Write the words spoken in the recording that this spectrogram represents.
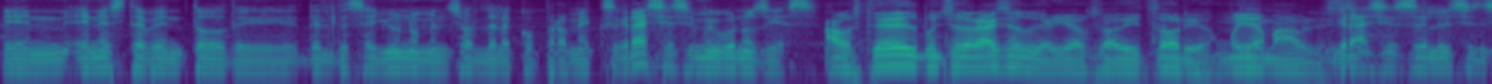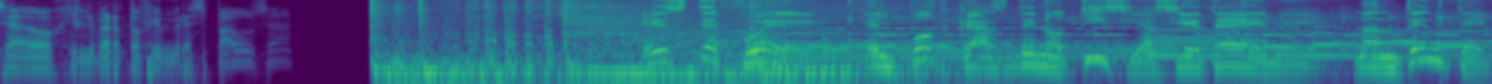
en, este evento del desayuno mensual de la Copramex. Gracias y muy buenos días. A ustedes, muchas gracias y a su auditorio. Muy amables. Gracias, el licenciado Gilberto Fimbres. Pausa. Este fue el podcast de Noticias 7am. Mantente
